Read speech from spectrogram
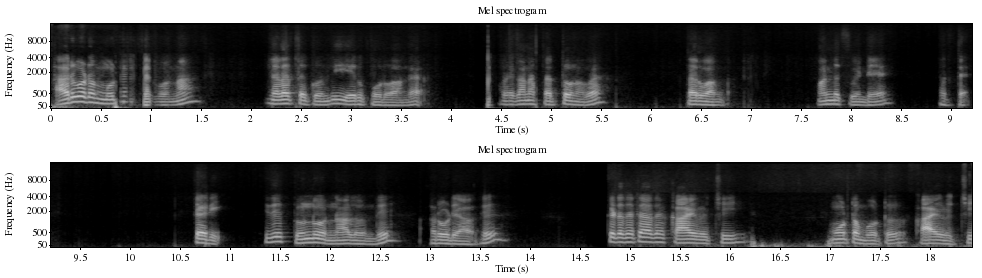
அறுவடை முடிவோன்னா நிலத்துக்கு வந்து எரு போடுவாங்க. அதுக்கான சத்து உணவை தருவாங்க. மண்ணுக்கு வேண்டிய சத்தை. சரி. இது தொண்ணூறு நாள் வந்து அறுவடை ஆகுது கிட்டத்தட்ட அதை காய வச்சு மூட்டம் போட்டு காய வச்சு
